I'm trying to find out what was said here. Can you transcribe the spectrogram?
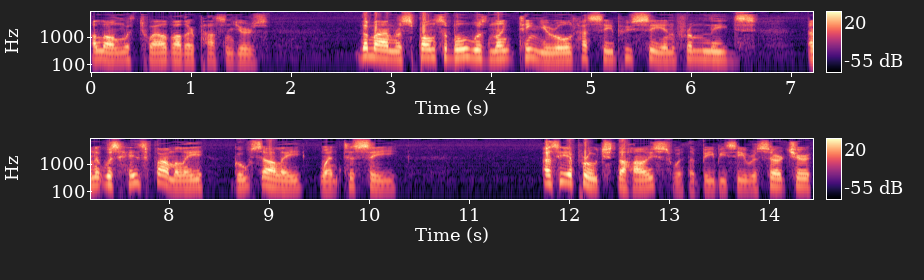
along with 12 other passengers. The man responsible was 19-year-old Hasib Hussain from Leeds, and it was his family Gous Ali went to see. As he approached the house with a BBC researcher,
